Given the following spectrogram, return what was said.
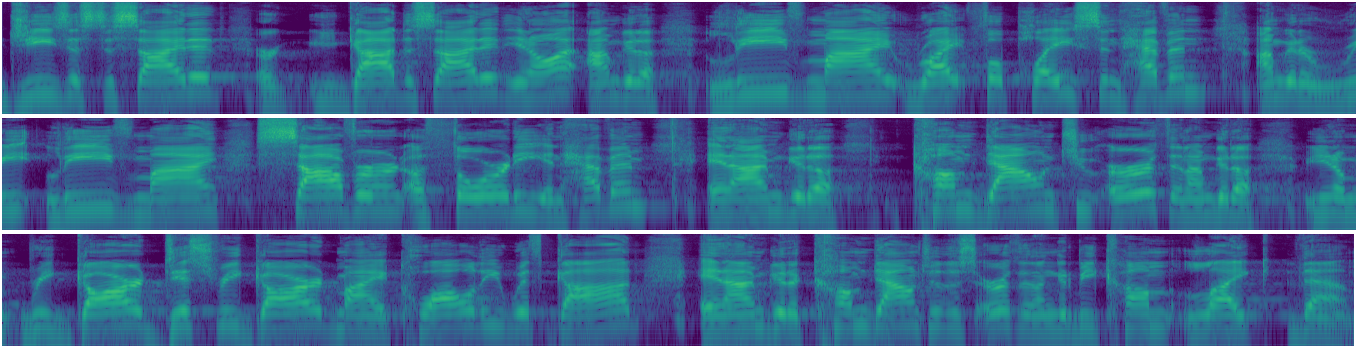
Jesus decided, or God decided, you know what? I'm going to leave my rightful place in heaven. I'm going to re- leave my sovereign authority in heaven, and I'm going to come down to earth and I'm going to, you know, regard, disregard my equality with God and I'm going to come down to this earth and I'm going to become like them.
